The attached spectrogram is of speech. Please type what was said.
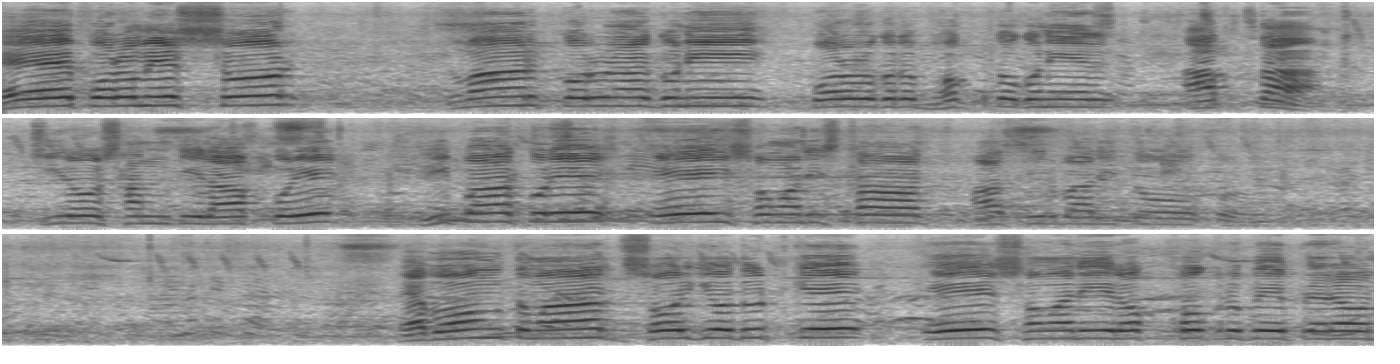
হে পরমেশ্বর, তোমার করুণা গুণে পরলোকত ভক্তগণের আত্মা চির শান্তি লাভ করে, কৃপা করে এই সমাধিস্থান আশীর্বাদিত করো এবং তোমার স্বর্গীয় দূতকে এই সমাধি রক্ষক রূপে প্রেরণ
